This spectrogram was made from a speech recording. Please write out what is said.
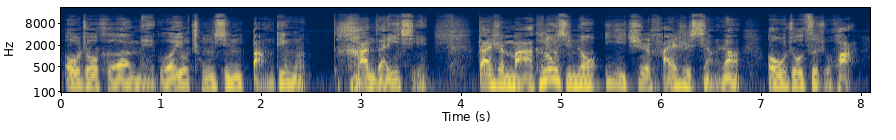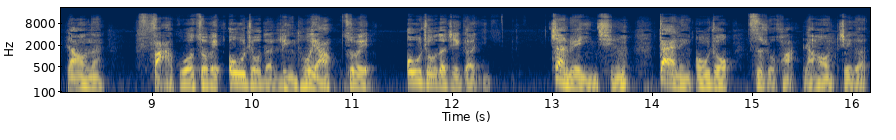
欧洲和美国又重新绑定了焊在一起。但是马克龙心中一直还是想让欧洲自主化，然后呢，法国作为欧洲的领头羊，作为欧洲的这个战略引擎，带领欧洲自主化，然后这个。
